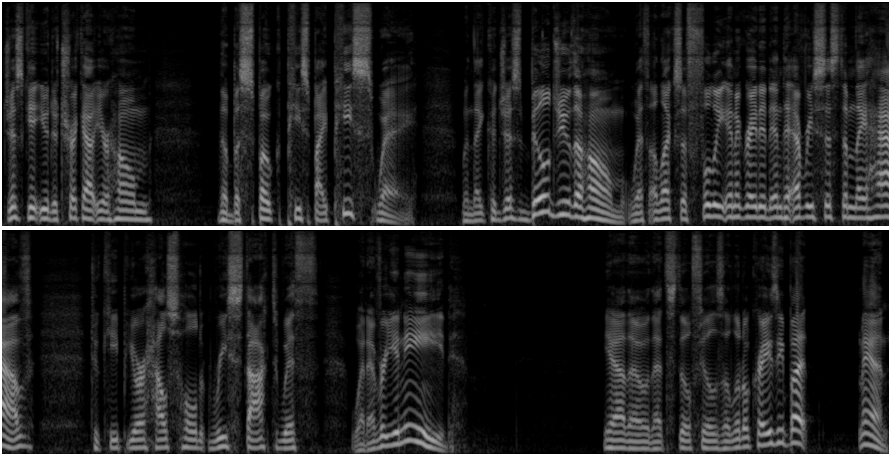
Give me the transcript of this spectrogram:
just get you to trick out your home the bespoke piece by piece way when they could just build you the home with Alexa fully integrated into every system they have to keep your household restocked with whatever you need? Yeah, though, that still feels a little crazy, but man,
